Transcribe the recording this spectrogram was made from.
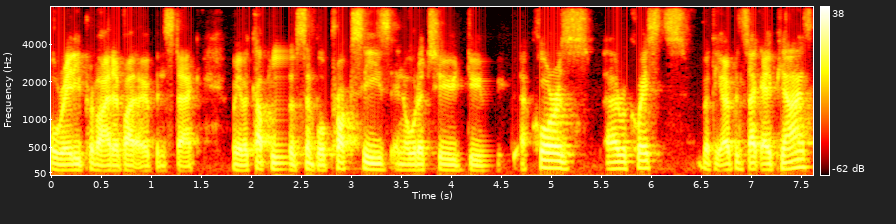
already provided by OpenStack. We have a couple of simple proxies in order to do CORS uh, requests with the OpenStack APIs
